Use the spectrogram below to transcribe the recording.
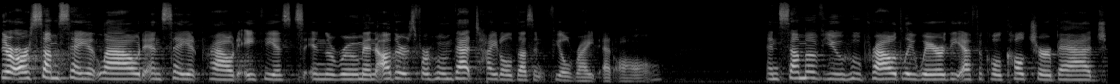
There are some say it loud and say it proud atheists in the room, and others for whom that title doesn't feel right at all. And some of you who proudly wear the ethical culture badge,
